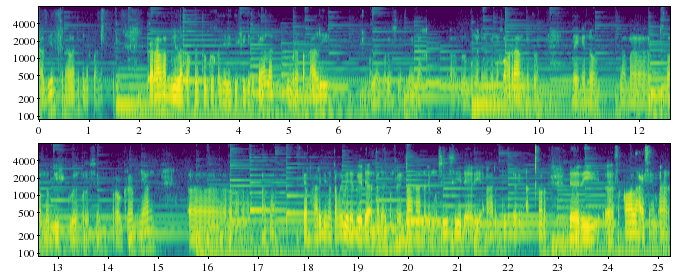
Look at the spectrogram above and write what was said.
Abin kenalannya banyak banget. Karena alhamdulillah waktu itu gue kerja di TV jadi talent beberapa kali. Gue ngurusin banyak uh, berhubungan dengan banyak orang gitu. Bayangin dong selama setahun lebih gue ngurusin program yang uh, apa setiap hari bintang tamu beda-beda entah dari pemerintahan, dari musisi, dari artis, dari aktor, dari uh, sekolah, SMA,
